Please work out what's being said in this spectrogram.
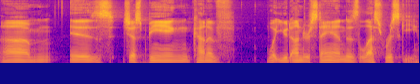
um, is just being kind of what you'd understand is less risky.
